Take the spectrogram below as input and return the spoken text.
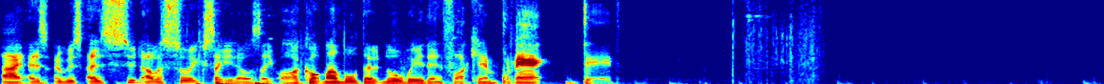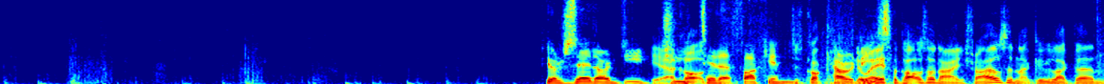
I as it was as soon I was so excited. I was like, oh, I got my loadout. No way. Then fucking dead. pure ZRG Yeah, got- to the fucking. Just got carried away. Forgot I was on Iron Trials in that gulag then.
